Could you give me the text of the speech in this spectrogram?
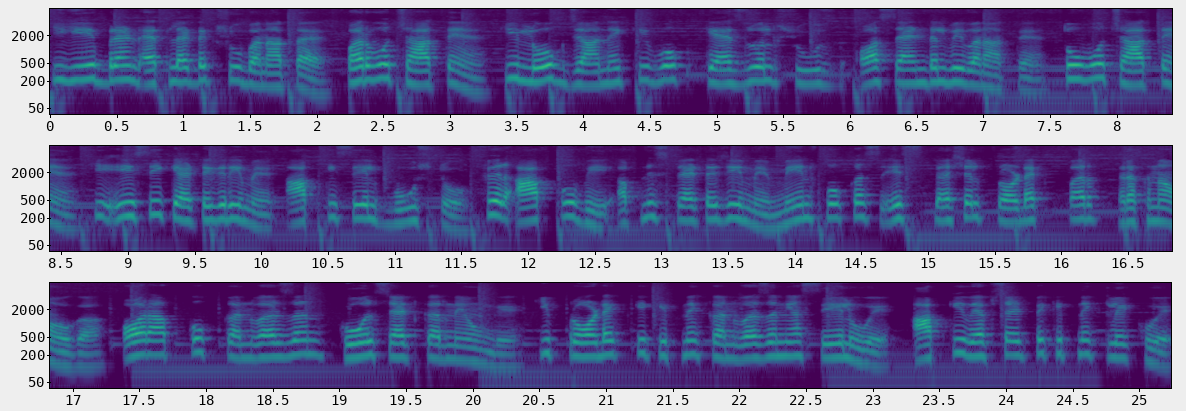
कि ये ब्रांड एथलेटिक शू बनाता है, पर वो चाहते हैं कि लोग जाने कि वो कैजुअल शूज़ और सैंडल भी बनाते हैं। तो वो चाहते हैं कि इसी कैटेगरी में आपकी सेल बूस्ट हो। फिर आपको भी अपनी स्ट्रेटेजी में मेन फोकस इस स्पेशल प्रोडक्ट पर रखना होगा और आपको कन्वर्जन गोल सेट करने होंगे कि प्रोडक्ट के कितने कन्वर्जन या सेल हुए, आपकी वेबसाइट पे कितने क्लिक हुए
